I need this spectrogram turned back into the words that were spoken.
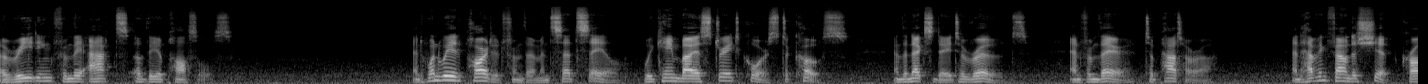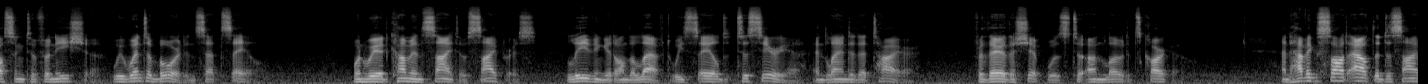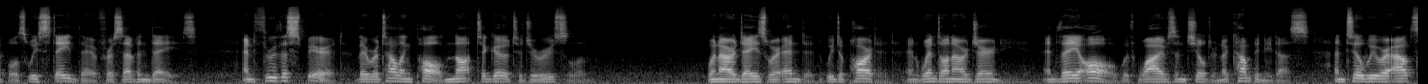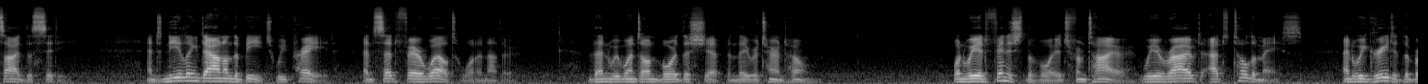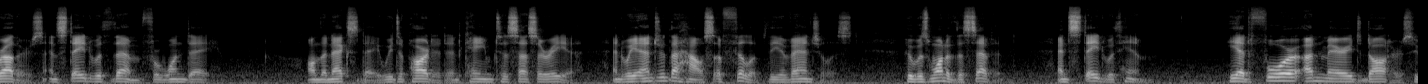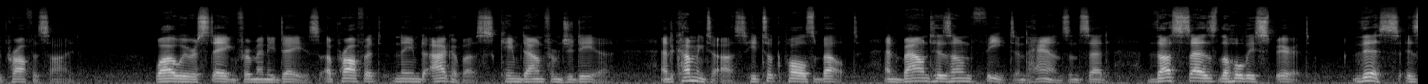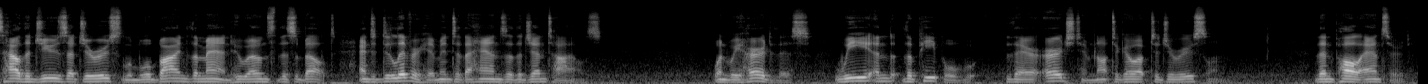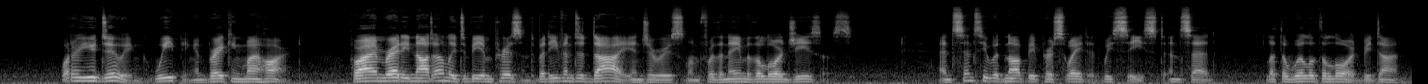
A reading from the Acts of the Apostles. And when we had parted from them and set sail, we came by a straight course to Cos, and the next day to Rhodes, and from there to Patara. And having found a ship crossing to Phoenicia, we went aboard and set sail. When we had come in sight of Cyprus, Leaving it on the left, we sailed to Syria and landed at Tyre, for there the ship was to unload its cargo. And having sought out the disciples, we stayed there for seven days. And through the Spirit they were telling Paul not to go to Jerusalem. When our days were ended, we departed and went on our journey, and they all, with wives and children, accompanied us until we were outside the city. And kneeling down on the beach, we prayed and said farewell to one another. Then we went on board the ship, and they returned home. When we had finished the voyage from Tyre, we arrived at Ptolemais and we greeted the brothers, and stayed with them for one day. On the next day we departed and came to Caesarea, and we entered the house of Philip the evangelist, who was one of the seven, and stayed with him. He had four unmarried daughters who prophesied. While we were staying for many days, a prophet named Agabus came down from Judea, and coming to us, he took Paul's belt, and bound his own feet and hands, and said, Thus says the Holy Spirit, this is how the Jews at Jerusalem will bind the man who owns this belt, and deliver him into the hands of the Gentiles. When we heard this, we and the people there urged him not to go up to Jerusalem. Then Paul answered, What are you doing, weeping and breaking my heart? For I am ready not only to be imprisoned, but even to die in Jerusalem for the name of the Lord Jesus. And since he would not be persuaded, we ceased and said, Let the will of the Lord be done.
